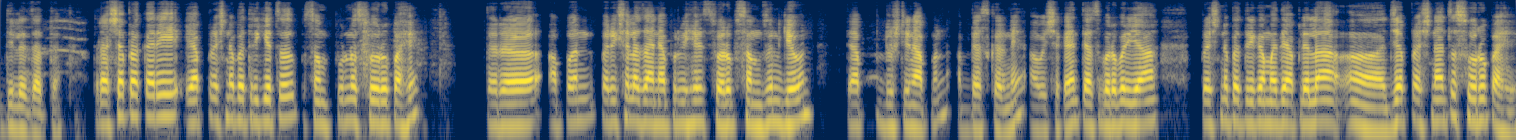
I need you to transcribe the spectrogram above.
दिलं जातं. तर अशा प्रकारे या प्रश्नपत्रिकेचं संपूर्ण स्वरूप आहे. तर आपण परीक्षेला जाण्यापूर्वी हे स्वरूप समजून घेऊन त्या दृष्टीने आपण अभ्यास करणे आवश्यक आहे. आणि त्याचबरोबर या प्रश्नपत्रिकामध्ये आपल्याला ज्या प्रश्नांचं स्वरूप आहे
